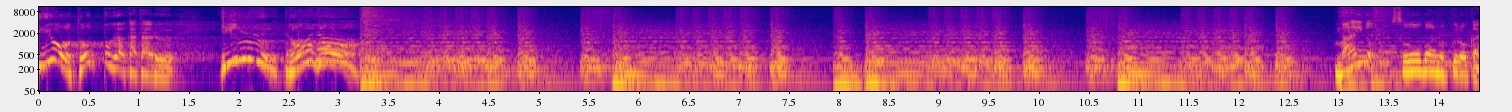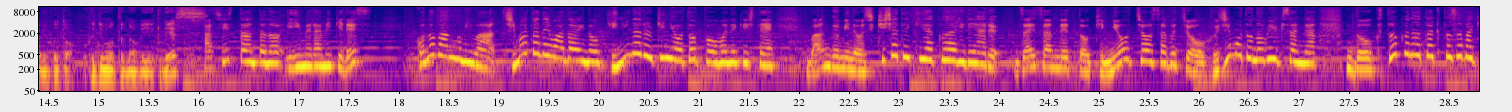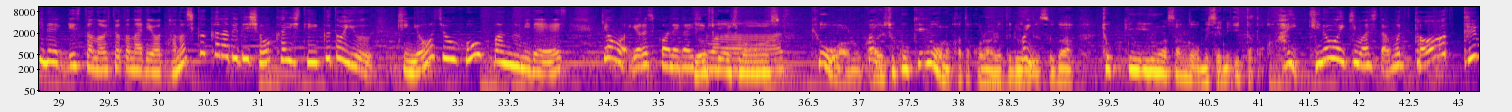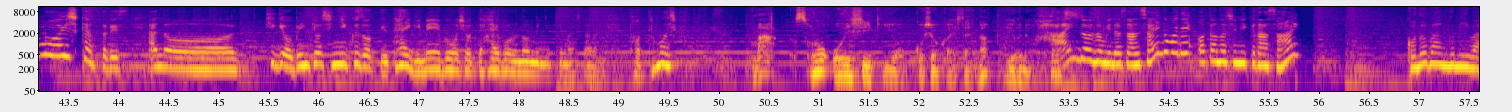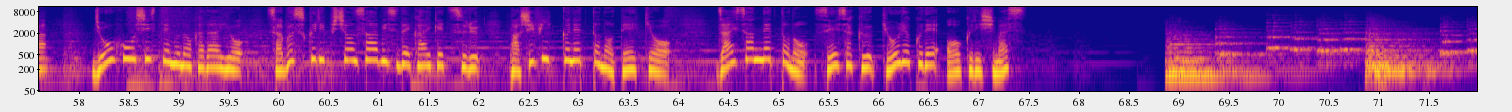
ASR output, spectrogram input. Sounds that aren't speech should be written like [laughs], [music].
企業トップが語る威風堂々。毎度相場の黒髪こと藤本信之です。アシスタントの飯村美希です。この番組は巷で話題の気になる企業トップをお招きして番組の指揮者的役割である財産ネット企業調査部長藤本信之さんが独特のタクトさばきでゲストの人となりを楽しく奏でて紹介していくという企業情報番組です。今日もよろしくお願いします。今日はあの外食企業の方来られてるんですが、はい、直近飯村さんがお店に行ったとか。はい。昨日行きました。もうとっても美味しかったです。あのー、企業勉強しに行くぞっていう大義名分を背負ってハイボール飲みに行きましたがとっても美味しかったです。まあその美味しい企業をご紹介したいなというふうに思います。はい。どうぞ皆さん最後までお楽しみください。この番組は情報システムの課題をサブスクリプションサービスで解決するパシフィックネットの提供財産ネットの制作協力でお送りします。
